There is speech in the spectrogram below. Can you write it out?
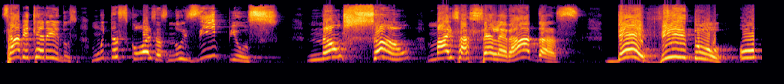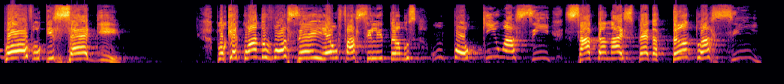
Sabe, queridos, muitas coisas nos ímpios não são mais aceleradas devido o povo que segue. Porque quando você e eu facilitamos um pouquinho assim, Satanás pega tanto assim.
